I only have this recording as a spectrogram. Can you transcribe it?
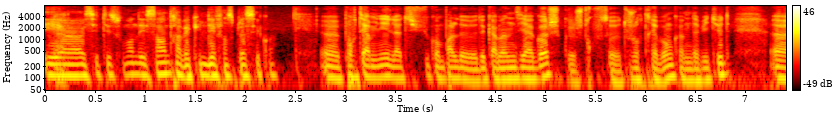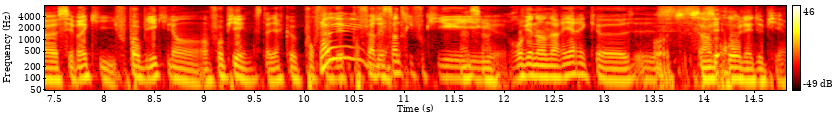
Et euh, c'était souvent des centres avec une défense placée. quoi. Euh, pour terminer là-dessus, vu qu'on parle de, de Kamanzi à gauche, que je trouve toujours très bon comme d'habitude, euh, c'est vrai qu'il faut pas oublier qu'il est en, en faux pied. C'est-à-dire que pour faire, Oui, des, pour faire oui. des centres, il faut qu'il Ouais, revienne en arrière et que. Oh, c'est un pro, les deux pieds.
